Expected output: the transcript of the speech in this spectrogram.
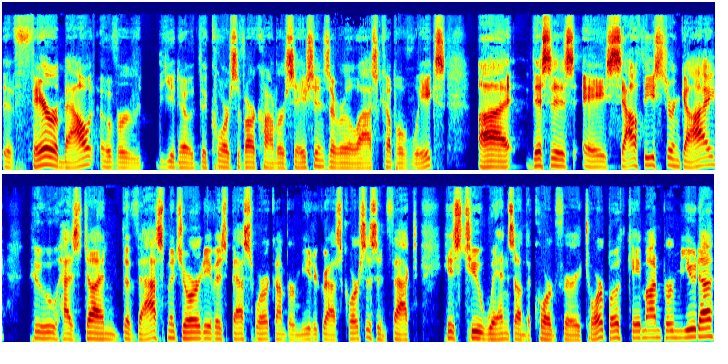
a fair amount over you know the course of our conversations over the last couple of weeks. Uh this is a southeastern guy who has done the vast majority of his best work on Bermuda grass courses. In fact, his two wins on the Korn Ferry Tour both came on Bermuda.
